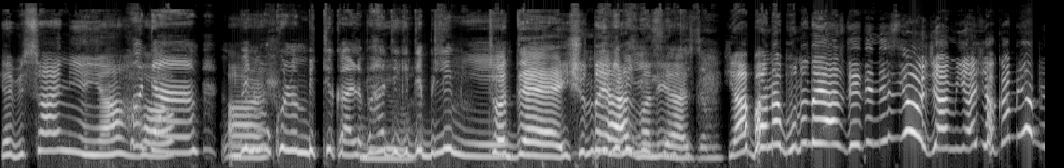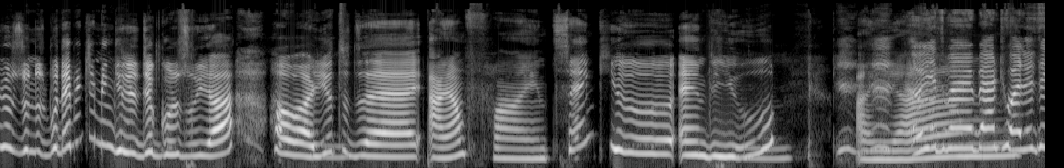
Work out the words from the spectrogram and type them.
Ya bir saniye ya. Hocam benim okulum bitti galiba. Hadi gidebilir miyim? Today. Şunu da Gidebilirsin yazmalıyız. kızım. Ya bana bunu da yaz dediniz ya hocam ya şaka mı yapıyorsunuz? Bu ne biçim İngilizce kursu ya? How are you today? I am fine. Thank you. And you? Hmm. I am. Öğretmenim ben tuvalete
